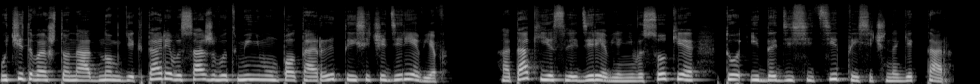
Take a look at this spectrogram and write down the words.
учитывая, что на одном гектаре высаживают минимум полторы тысячи деревьев. А так, если деревья невысокие, то и до десяти тысяч на гектар.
